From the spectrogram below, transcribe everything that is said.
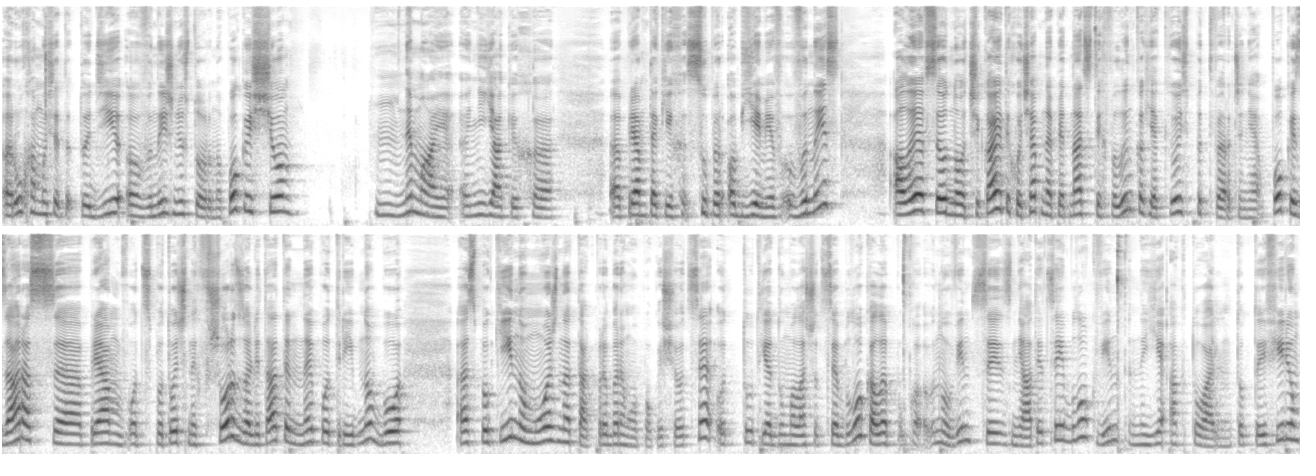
рухаємося тоді в нижню сторону. Поки що Немає е, ніяких е, е, прям таких супер об'ємів вниз, але все одно чекайте хоча б на 15 хвилинках якогось підтвердження. Поки зараз прям от з поточних в шорт залітати не потрібно, бо спокійно можна. Так, приберемо поки що оце. От тут я думала, що це блок, але ну, він це зняти цей блок, він не є актуальним. Тобто ефіріум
